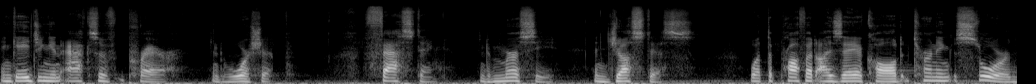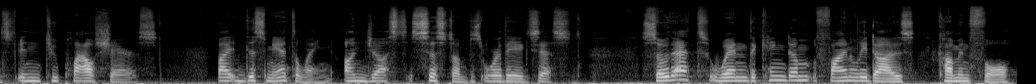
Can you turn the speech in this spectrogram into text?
engaging in acts of prayer and worship, fasting and mercy and justice, what the prophet Isaiah called turning swords into plowshares, by dismantling unjust systems where they exist so that when the kingdom finally does come in full,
